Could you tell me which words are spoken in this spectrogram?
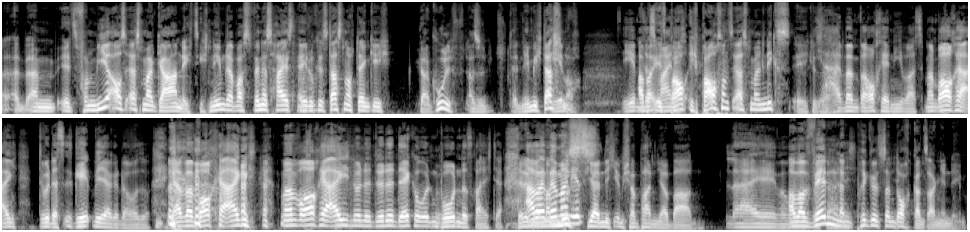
Äh, ähm, jetzt von mir aus erstmal gar nichts. Ich nehme da was, wenn es heißt, ey, Mhm. du kriegst das noch, denke ich, ja cool, also dann nehme ich das Eben. noch. Eben, Aber meine brauch, ich brauche sonst erstmal nix, ehrlich ich. gesagt. Ja, man braucht ja nie was. Man braucht ja eigentlich, du, das geht mir ja genauso. Ja, man braucht ja eigentlich, man braucht ja eigentlich nur eine dünne Decke und einen Boden, das reicht ja. Ja, Aber man wenn man muss jetzt, ja nicht im Champagner baden. nein, Aber wenn, dann nicht. prickelt's dann doch ganz angenehm.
